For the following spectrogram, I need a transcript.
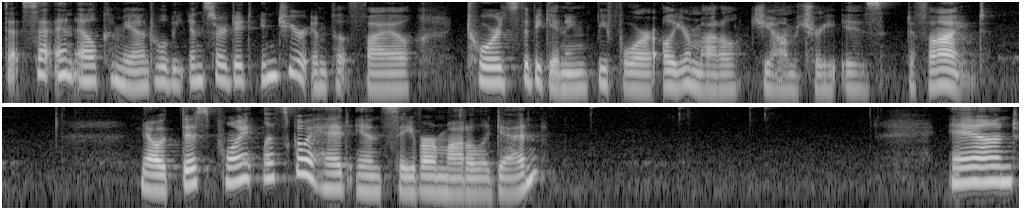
that Set NL command will be inserted into your input file towards the beginning before all your model geometry is defined. Now at this point, let's go ahead and save our model again and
